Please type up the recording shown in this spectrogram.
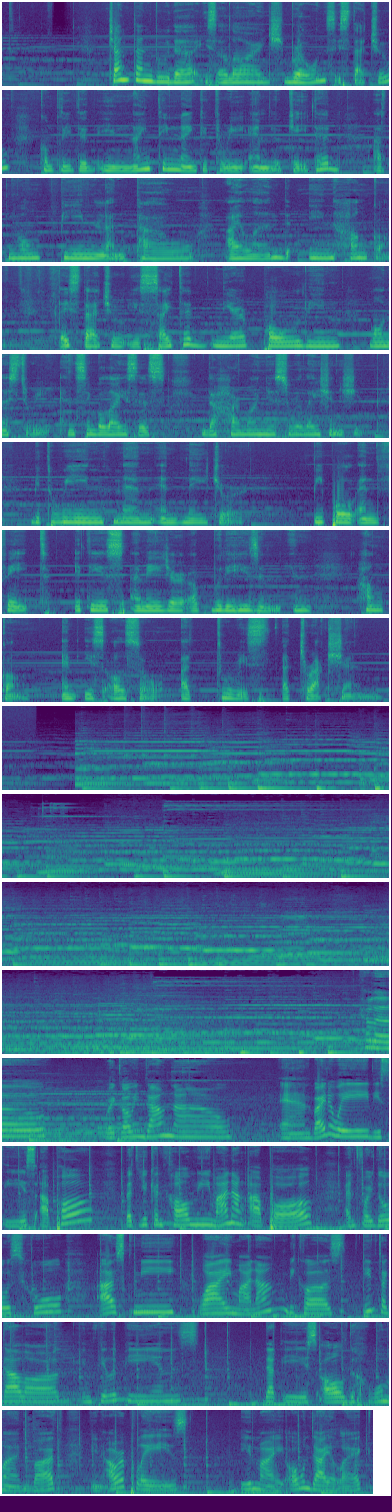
Tian Tan Buddha is a large bronze statue completed in 1993 and located at Ngong Ping Lantau Island in Hong Kong. The statue is sited near Po Lin Monastery and symbolizes the harmonious relationship between man and nature, people and fate. It is a major of Buddhism in Hong Kong and is also a tourist attraction. Hello, we're going down now. And by the way, this is Apple, but you can call me Manang Apple. And for those who ask me why Manang, because in Tagalog, in Philippines, that is old woman, but in our place, in my own dialect,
